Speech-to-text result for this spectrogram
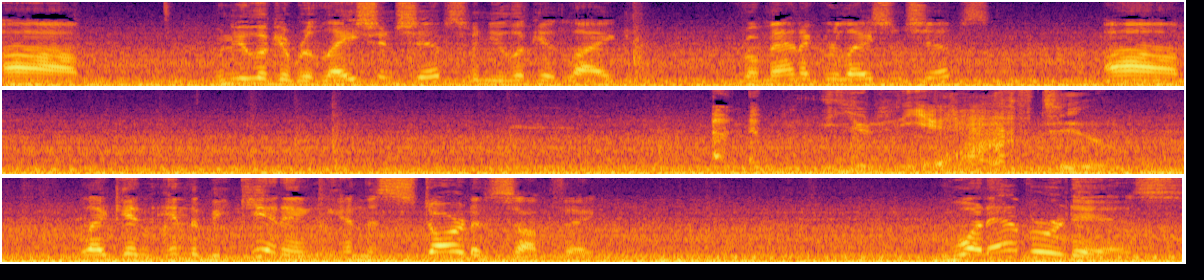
um, when you look at relationships, when you look at like romantic relationships, um, you you have to, like in in the beginning, in the start of something, whatever it is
